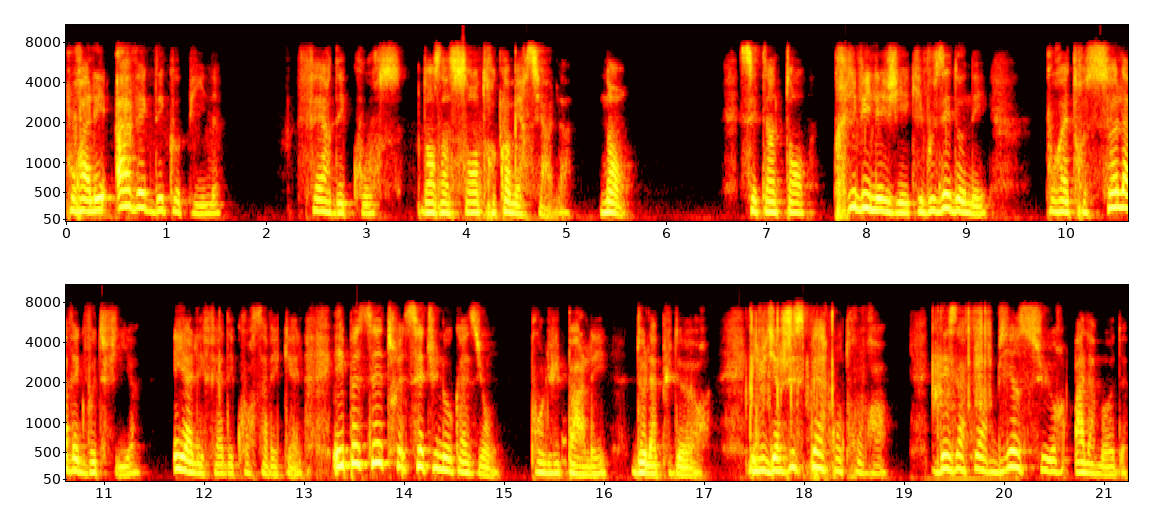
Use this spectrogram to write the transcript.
pour aller avec des copines faire des courses dans un centre commercial. Non. C'est un temps privilégié qui vous est donné pour être seul avec votre fille et aller faire des courses avec elle. Et peut-être c'est une occasion pour lui parler de la pudeur et lui dire j'espère qu'on trouvera des affaires bien sûr à la mode,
